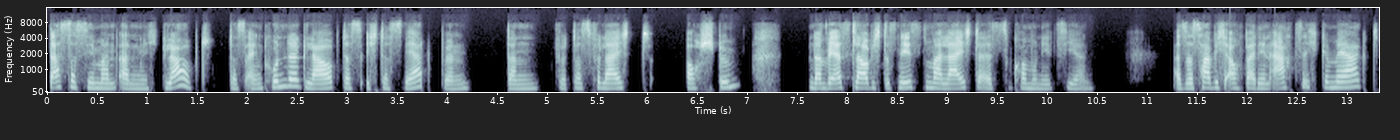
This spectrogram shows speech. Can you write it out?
dass das jemand an mich glaubt, dass ein Kunde glaubt, dass ich das wert bin. Dann wird das vielleicht auch stimmen. Und dann wäre es, glaube ich, das nächste Mal leichter, es zu kommunizieren. Also das habe ich auch bei den 80 gemerkt,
